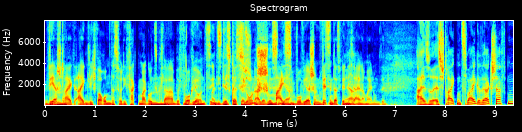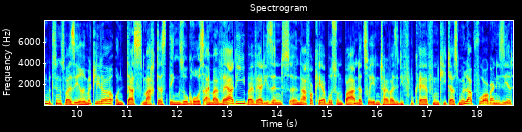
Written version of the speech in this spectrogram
wer mhm. streikt eigentlich, warum, dass wir die Fakten mal kurz mhm. klar, bevor okay. wir uns in die Diskussion schmeißen, wissen, ja? wo wir ja schon wissen, dass wir ja. nicht einer Meinung sind. Also, es streiken zwei Gewerkschaften bzw. ihre Mitglieder und das macht das Ding so groß. Einmal Verdi, bei Verdi sind äh, Nahverkehr, Bus und Bahn, dazu eben teilweise die Flughäfen, Kitas, Müllabfuhr organisiert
